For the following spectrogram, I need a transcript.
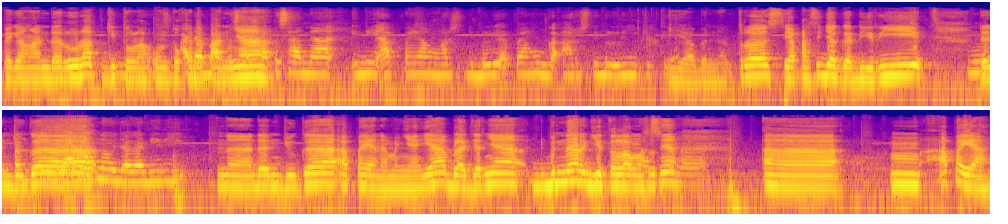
pegangan darurat gitulah untuk ada ke depannya. batasan-batasannya ini apa yang harus dibeli apa yang nggak harus dibeli gitu ya. Iya benar. Terus ya pasti jaga diri Hmm, dan juga banget loh jaga diri. Nah dan juga apa ya namanya ya belajarnya benar gitu loh maksudnya eh mm, apa ya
